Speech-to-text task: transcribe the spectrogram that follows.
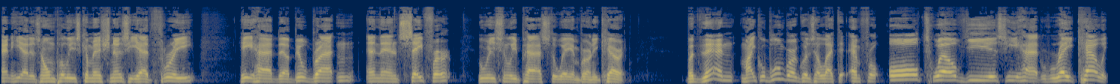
and he had his own police commissioners. He had three. He had uh, Bill Bratton, and then Safir, who recently passed away, and Bernie Kerik. But then Michael Bloomberg was elected, and for all 12 years, he had Ray Kelly.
